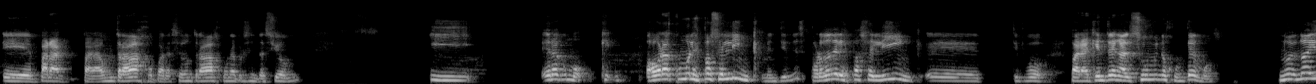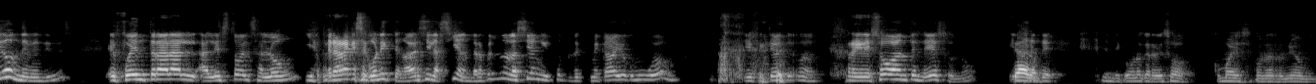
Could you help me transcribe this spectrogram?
eh, para, para un trabajo, para hacer un trabajo, una presentación, y era como, ¿qué- ahora cómo les paso el link? ¿Me entiendes? ¿Por dónde les paso el link? Eh, tipo, para que entren al Zoom y nos juntemos. No, no hay dónde, ¿me entiendes? Eh, fue entrar al, al esto del salón y esperar a que se conecten, a ver si lo hacían. De repente no lo hacían y puta, me cago yo como un huevón. Y efectivamente, bueno, regresó antes de eso, ¿no? Y Claro. la gente, gente, qué bueno que regresó. ¿Cómo es con la reunión?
